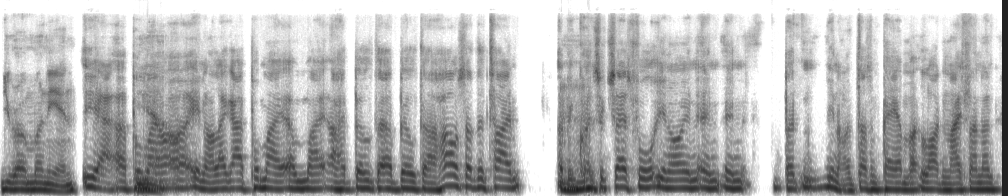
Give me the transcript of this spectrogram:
your own money in. Yeah, I put yeah. my, uh, you know, like I put my uh, my I built uh, built a house at the time. I've been mm-hmm. quite successful, you know, in, in in but you know, it doesn't pay a lot in Iceland, and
